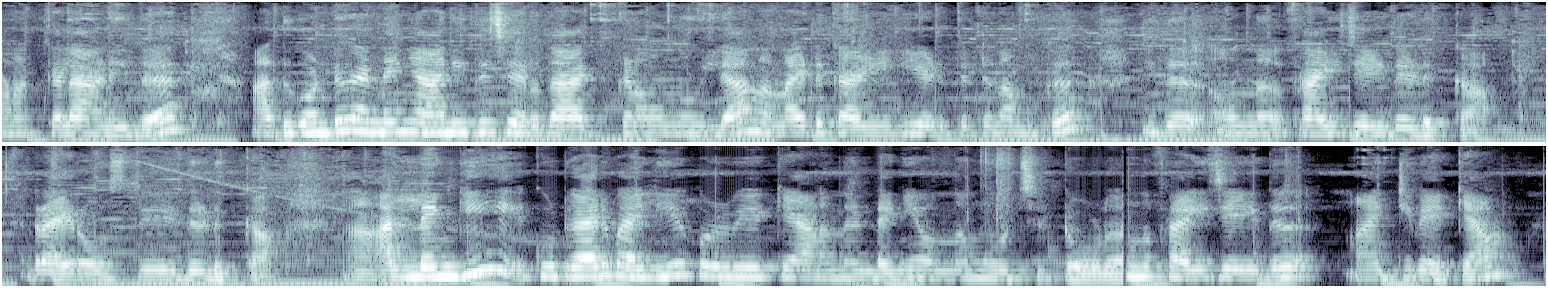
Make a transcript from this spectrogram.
ഉണക്കലാണിത്. അതുകൊണ്ട് തന്നെ ഞാനിത് ചെറുതാക്കണമൊന്നുമില്ല. നന്നായിട്ട് കഴുകി എടുത്തിട്ട് നമുക്ക് ഇത് ഒന്ന് ഫ്രൈ ചെയ്തെടുക്കാം. ഡ്രൈ റോസ്റ്റ് ചെയ്തെടുക്കാം. അല്ലെങ്കിൽ കൂട്ടുകാർ വലിയ കൊഴുവയൊക്കെ ആണെന്നുണ്ടെങ്കിൽ ഒന്ന് മുറിച്ചിട്ടോളൂ. ഒന്ന് ഫ്രൈ ചെയ്ത് മാറ്റി വെക്കാം.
